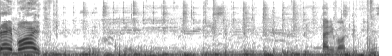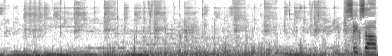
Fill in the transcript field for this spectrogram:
Save, boy. Tidy ball. Six up.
